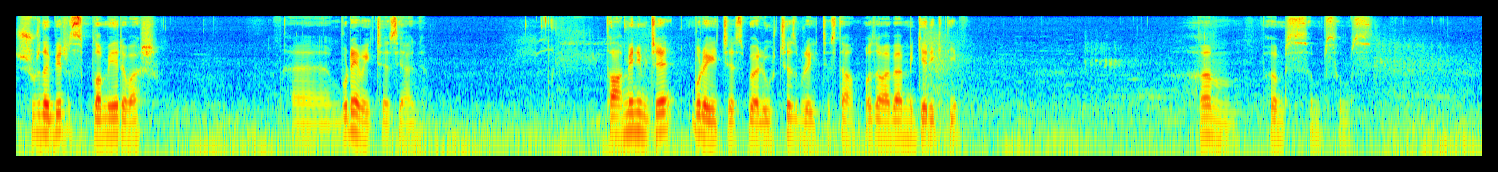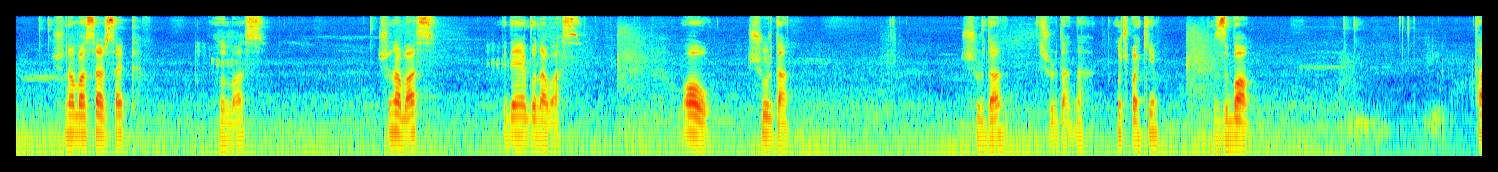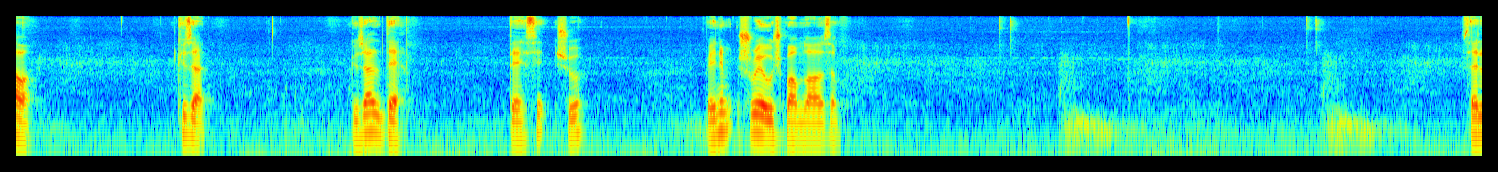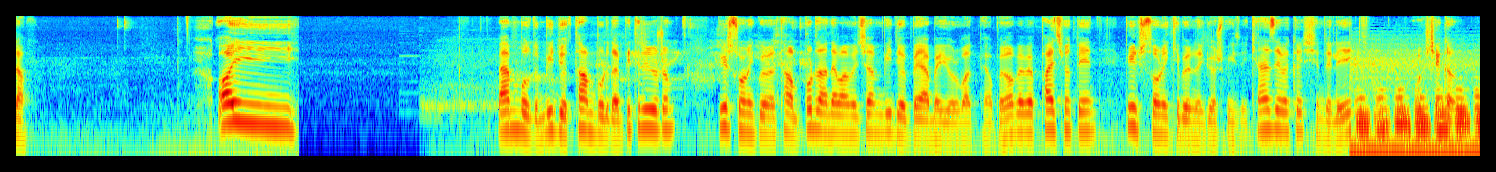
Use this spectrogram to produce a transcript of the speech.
Şurada bir zıplama yeri var. He, buraya mı gideceğiz yani? Tahminimce buraya gideceğiz. Böyle uçacağız buraya gideceğiz. Tamam. O zaman ben bir geri gideyim. Hım. Hıms hıms hıms. Şuna basarsak olmaz. Şuna bas. Bir de buna bas. Oh. Şuradan. Şuradan. Şuradan. Heh. Uç bakayım. Zıbam. Tamam. Güzel. Güzel de. D'si şu. Benim şuraya uçmam lazım. Selam. Ay. Ben buldum. Video tam burada bitiriyorum. Bir sonraki bölümde tam buradan devam edeceğim. Video beğenmeyi, yorum atmayı, abone olmayı ve paylaşmayı unutmayın. Bir sonraki bölümde görüşmek üzere. Kendinize iyi bakın. Şimdilik hoşçakalın.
